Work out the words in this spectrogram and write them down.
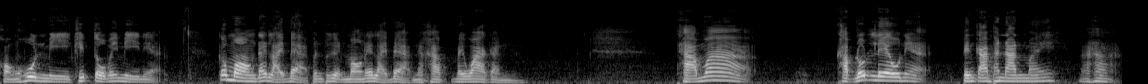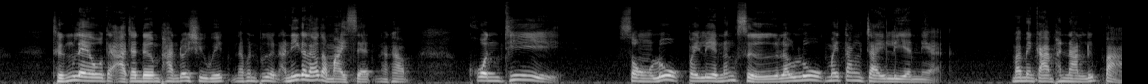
ของหุ้นมีคริปโตไม่มีเนี่ยก็มองได้หลายแบบเพื่อนๆ มองได้หลายแบบนะครับ ไม่ว่ากัน ถามว่าขับรถเร็วเนี่ยเป็นการพนันไหมนะฮะ ถึงเร็วแต่อาจจะเดิมพันด้วยชีวิตนะเพื่อนๆ อันนี้ก็แล้วแต่ mindset นะครับ คนที่ส่งลูกไปเรียนหนังสือแล้วลูกไม่ตั้งใจเรียนเนี่ยมันเป็นการพนันหรือเปล่า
